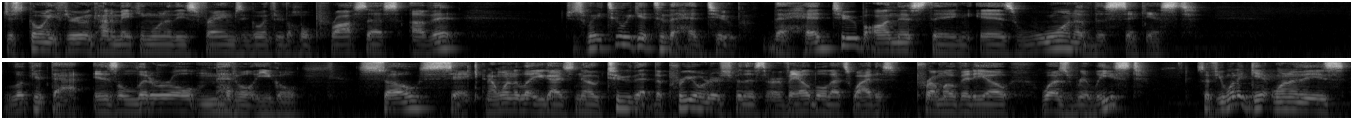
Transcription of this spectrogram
just going through and kind of making one of these frames and going through the whole process of it. Just wait till we get to the head tube. The head tube on this thing is one of the sickest. Look at that. It is a literal metal eagle. So sick. And I want to let you guys know too that the pre orders for this are available. That's why this promo video was released. So if you want to get one of these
